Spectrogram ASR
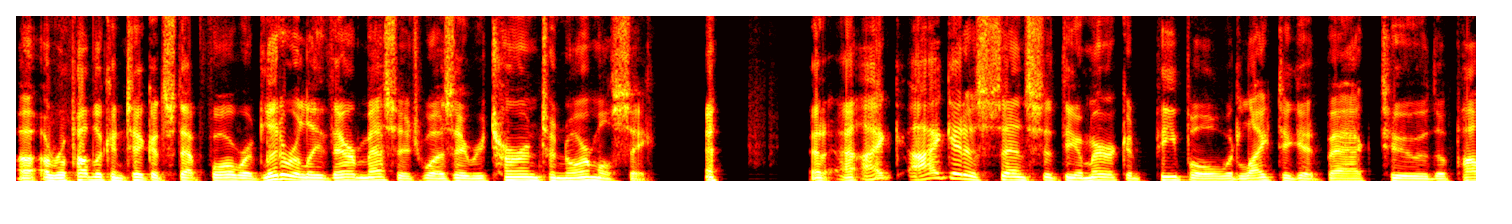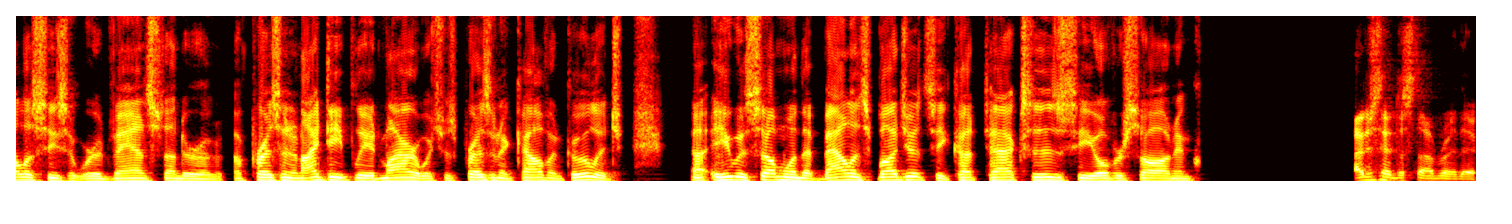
a Republican ticket stepped forward. Literally, their message was a return to normalcy. And I, I get a sense that the American people would like to get back to the policies that were advanced under a, a president I deeply admire, which was President Calvin Coolidge. Uh, he was someone that balanced budgets, he cut taxes, he oversaw an I just had to stop right there.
